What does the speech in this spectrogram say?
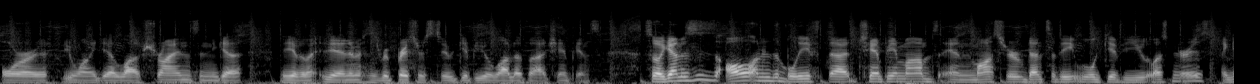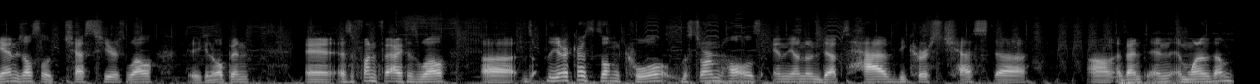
or if you want to get a lot of shrines and you get have the Nemesis Bracers to give you a lot of uh, champions. So again, this is all under the belief that champion mobs and monster density will give you legendaries. Again, there's also chests here as well that you can open. And as a fun fact as well, uh, the archives is something cool. The Storm Halls and the Unknown Depths have the Cursed Chest uh, uh, event in, in one of them.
